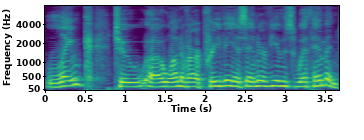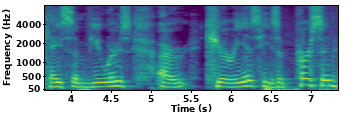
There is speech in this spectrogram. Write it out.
link to uh, one of our previous interviews with him in case some viewers are curious. He's a person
